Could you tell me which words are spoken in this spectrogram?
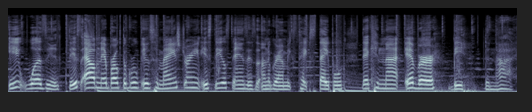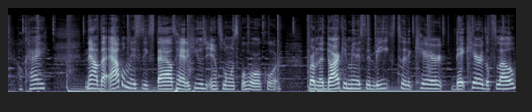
it wasn't this album that broke the group into mainstream, it still stands as an underground mixtape staple that cannot ever be denied okay? Now, the album Mystic Styles had a huge influence for horrorcore. From the dark and menacing beats to the care that carry the flow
